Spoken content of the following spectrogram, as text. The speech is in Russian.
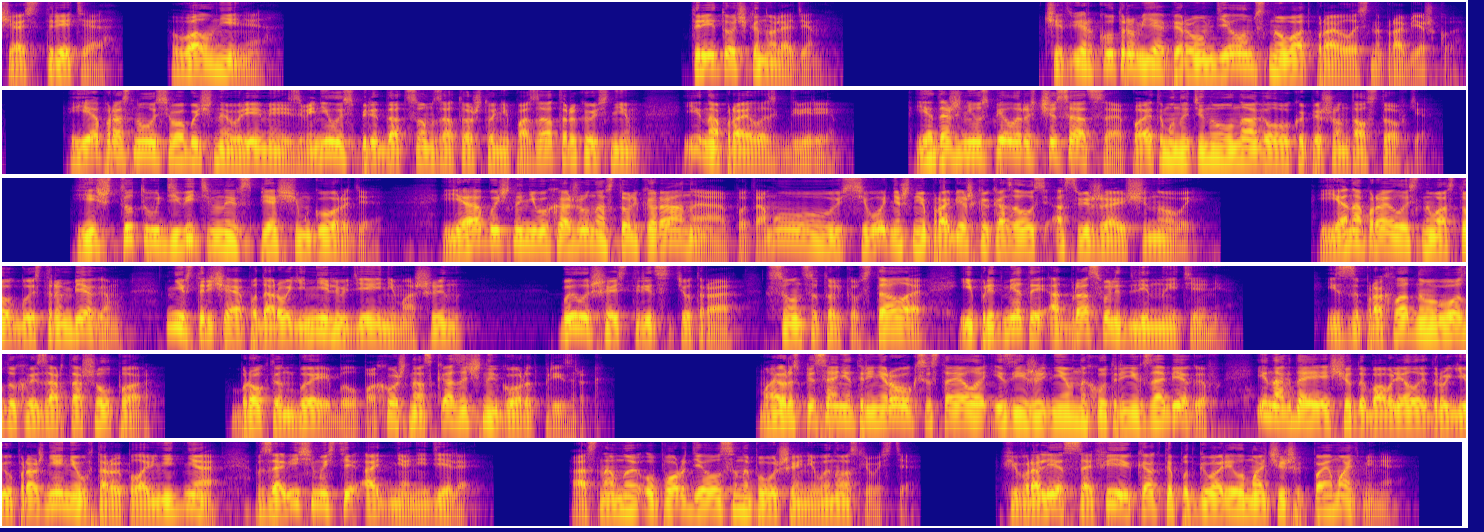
Часть третья. Волнение. 3.01 четверг утром я первым делом снова отправилась на пробежку. Я проснулась в обычное время, извинилась перед отцом за то, что не позавтракаю с ним, и направилась к двери. Я даже не успела расчесаться, поэтому натянула на голову капюшон толстовки. Есть что-то удивительное в спящем городе. Я обычно не выхожу настолько рано, потому сегодняшняя пробежка казалась освежающей новой. Я направилась на восток быстрым бегом, не встречая по дороге ни людей, ни машин. Было 6.30 утра, солнце только встало, и предметы отбрасывали длинные тени. Из-за прохладного воздуха изо рта шел пар. Броктон-Бэй был похож на сказочный город-призрак. Мое расписание тренировок состояло из ежедневных утренних забегов, иногда я еще добавлял и другие упражнения во второй половине дня, в зависимости от дня недели. Основной упор делался на повышение выносливости. В феврале София как-то подговорила мальчишек поймать меня.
